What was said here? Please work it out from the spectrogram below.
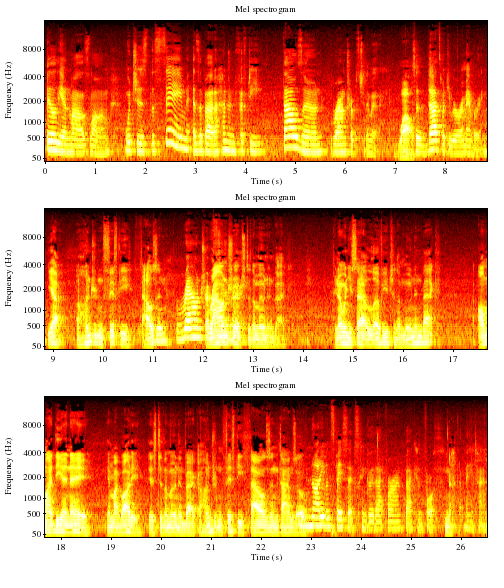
billion miles long, which is the same as about 150,000 round trips to the moon. Wow. So that's what you were remembering. yeah, 150,000 Round trips. round to the trips moon. to the moon and back. You know, when you say I love you to the moon and back, all my DNA in my body is to the moon and back 150,000 times over. Not even SpaceX can go that far back and forth No. that many times.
